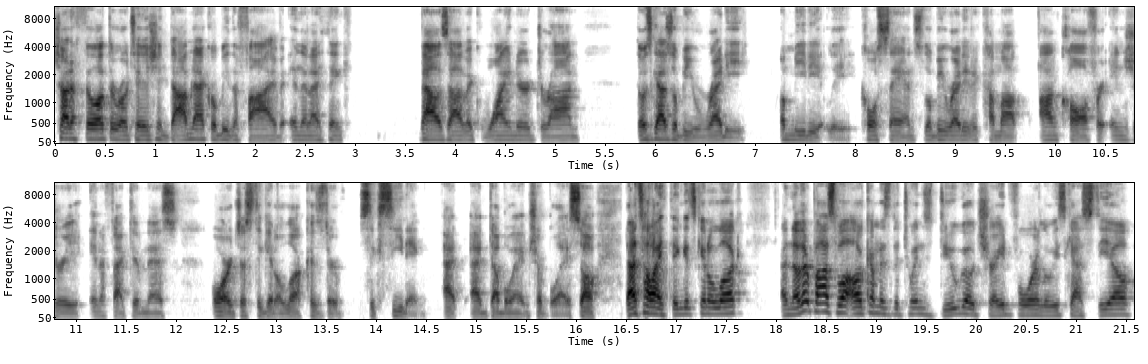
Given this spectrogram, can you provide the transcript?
try to fill out the rotation. Dobnak will be the five, and then I think Balazovic, Winder, Duran, those guys will be ready immediately. Cole Sands, they'll be ready to come up on call for injury, ineffectiveness, or just to get a look because they're succeeding at, at double A and triple A. So that's how I think it's going to look. Another possible outcome is the Twins do go trade for Luis Castillo.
